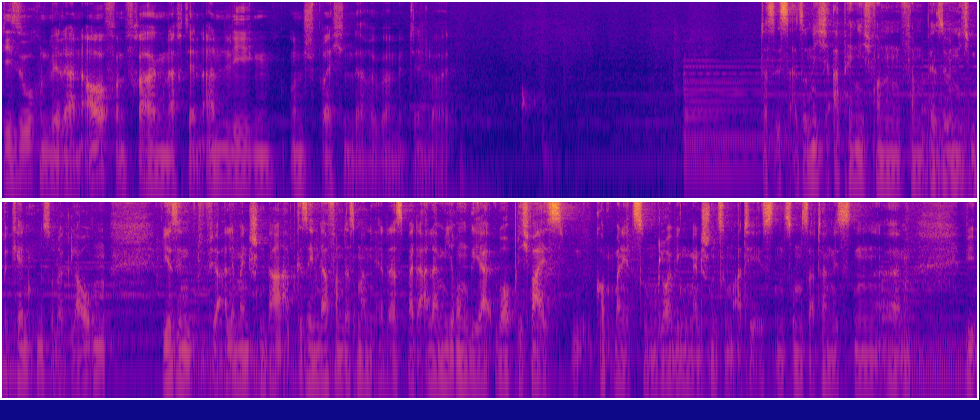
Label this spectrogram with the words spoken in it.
Die suchen wir dann auf und fragen nach den Anliegen und sprechen darüber mit den Leuten. Das ist also nicht abhängig von, von persönlichem Bekenntnis oder Glauben. Wir sind für alle Menschen da, abgesehen davon, dass man das bei der Alarmierung ja überhaupt nicht weiß. Kommt man jetzt zum gläubigen Menschen, zum Atheisten, zum Satanisten? Ähm, wie,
